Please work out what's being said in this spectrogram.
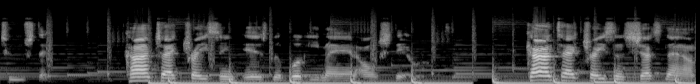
to stay. Contact tracing is the boogeyman on steroids. Contact tracing shuts down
